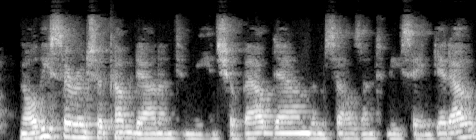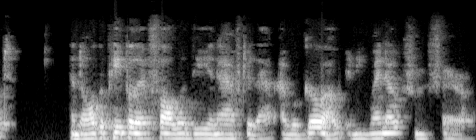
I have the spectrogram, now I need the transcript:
And all these servants shall come down unto me and shall bow down themselves unto me, saying, Get out. And all the people that followed thee, and after that I will go out. And he went out from Pharaoh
